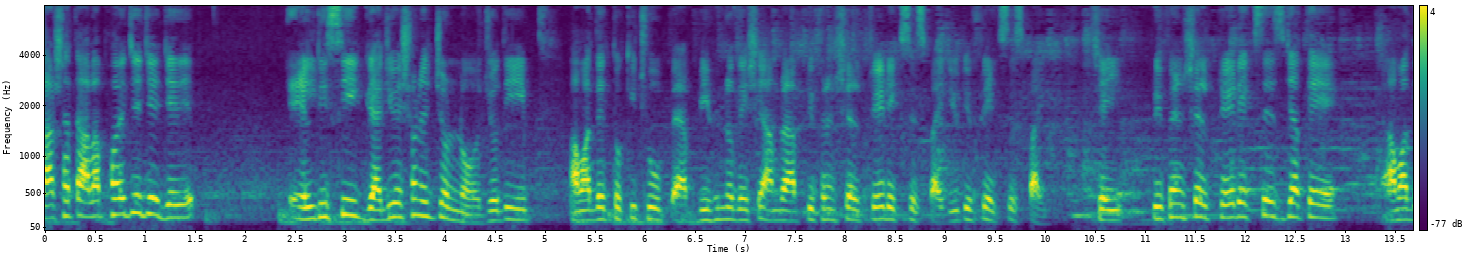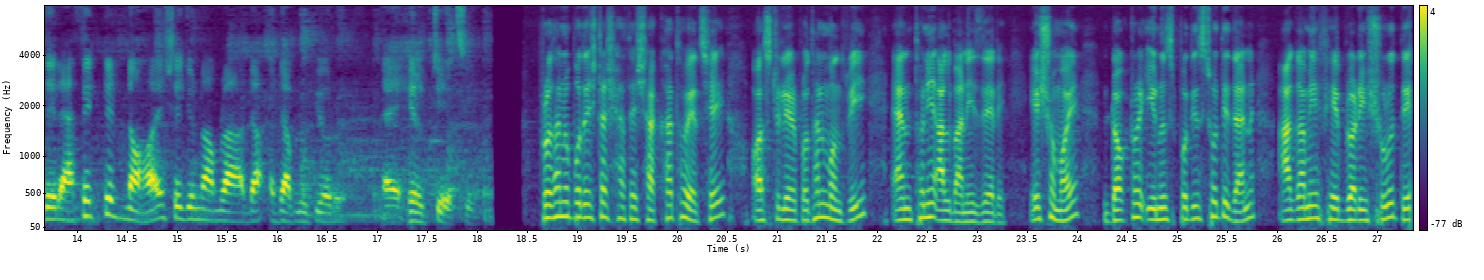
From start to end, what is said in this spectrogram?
তার সাথে আলাপ হয় যে যে এলডিসি গ্র্যাজুয়েশনের জন্য যদি আমাদের তো কিছু বিভিন্ন দেশে আমরা প্রিফারেন্সিয়াল ট্রেড এক্সেস পাই ডিউটি ফ্রি এক্সেস পাই, সেই প্রিফারেন্সিয়াল ট্রেড এক্সেস যাতে আমাদের অ্যাফেক্টেড না হয় সেই জন্য আমরা ডাব্লিউটিওর হেল্প চেয়েছি। প্রধান উপদেষ্টার সাথে সাক্ষাৎ হয়েছে অস্ট্রেলিয়ার প্রধানমন্ত্রী অ্যান্থনি আলবানিজের। এ সময় ডক্টর ইউনুস প্রতিশ্রুতি দেন, আগামী ফেব্রুয়ারির শুরুতে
